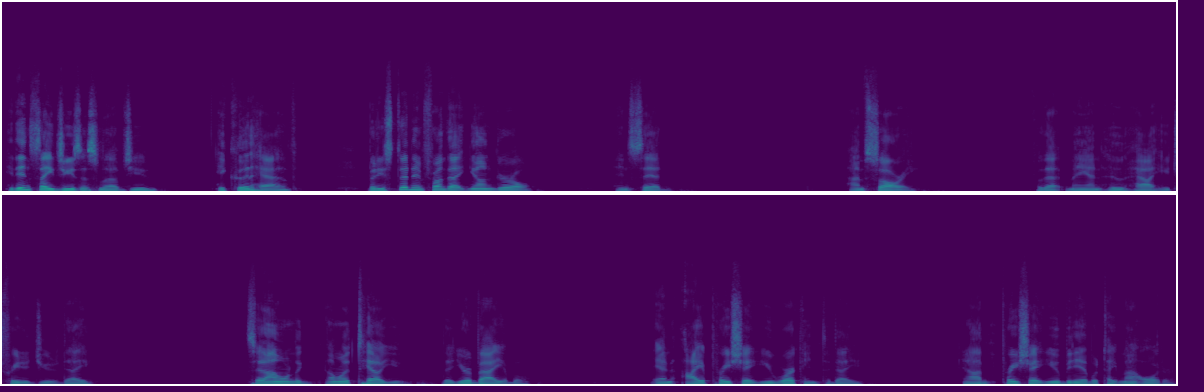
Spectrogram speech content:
He didn't say Jesus loves you. He could have. But he stood in front of that young girl and said, I'm sorry for that man who how he treated you today. Said, I want to I want to tell you that you're valuable. And I appreciate you working today. And I appreciate you being able to take my order.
